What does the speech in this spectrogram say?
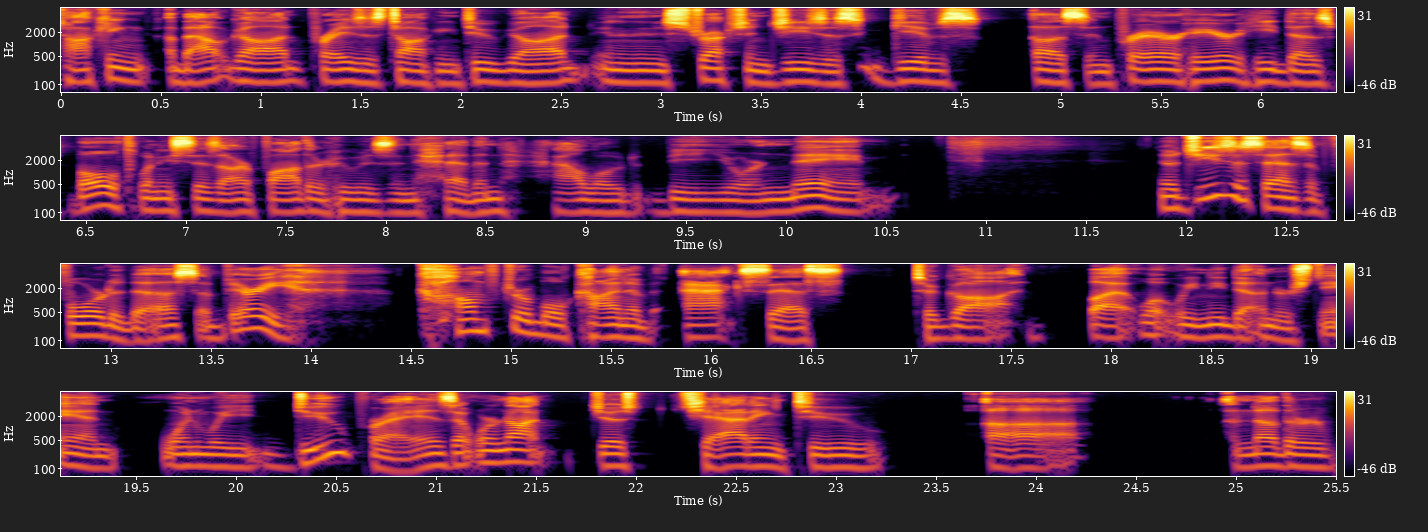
talking about God, praise is talking to God. In the instruction Jesus gives us in prayer here, he does both when he says, Our Father who is in heaven, hallowed be your name. Now, Jesus has afforded us a very comfortable kind of access to God. But what we need to understand when we do pray is that we're not just chatting to uh, another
